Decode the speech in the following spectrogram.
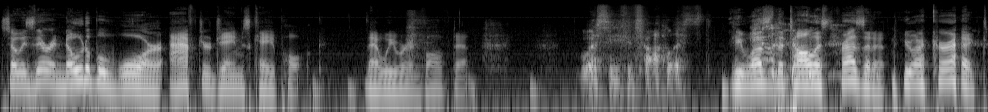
So, is there a notable war after James K. Polk that we were involved in? Was he the tallest? He was the tallest president. You are correct.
